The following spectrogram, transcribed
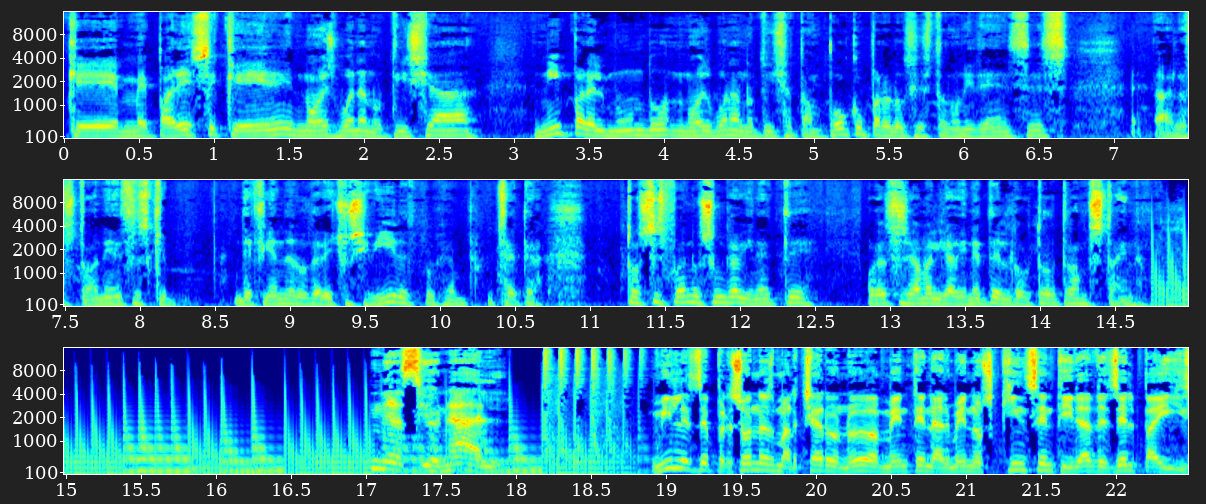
que me parece que no es buena noticia ni para el mundo, no es buena noticia tampoco para los estadounidenses, a los estadounidenses que defienden los derechos civiles, por ejemplo, etcétera. Entonces, bueno, es un gabinete, por eso se llama el gabinete del doctor Trumpstein. Nacional. Miles de personas marcharon nuevamente en al menos 15 entidades del país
